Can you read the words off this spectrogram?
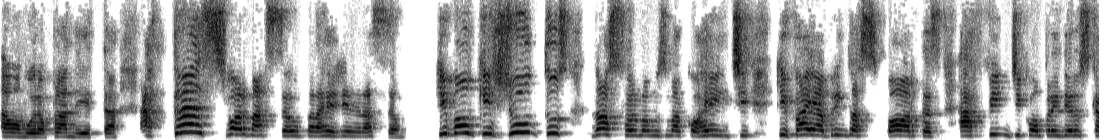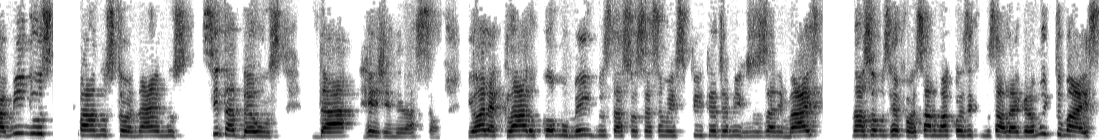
ao amor ao planeta, a transformação para a regeneração. Que bom que juntos nós formamos uma corrente que vai abrindo as portas a fim de compreender os caminhos para nos tornarmos cidadãos da regeneração. E olha, claro, como membros da Associação Espírita de Amigos dos Animais, nós vamos reforçar uma coisa que nos alegra muito mais.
